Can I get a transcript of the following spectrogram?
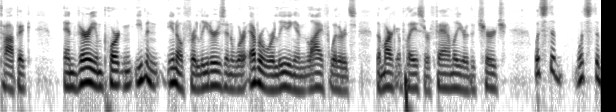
topic and very important, even you know, for leaders and wherever we're leading in life, whether it's the marketplace or family or the church. What's the what's the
